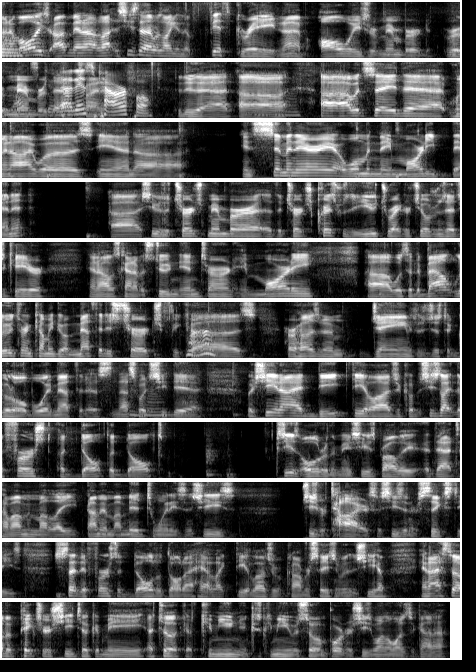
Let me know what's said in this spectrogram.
And I've always, I mean, I, she said I was like in the fifth grade, and I have always remembered remembered good. that. that is trying to- powerful. to do that. Uh, I I would say that when I was in uh, in seminary, a woman named Marty Bennett. Uh, she was a church member at the church. Chris was the youth director, children's educator, and I was kind of a student intern. And Marty uh, was a devout Lutheran coming to a Methodist church because her husband James was just a good old boy Methodist, and that's what she did. But she and I had deep theological. She's like the first adult adult she's older than me. She's probably at that time. I'm in my late. I'm in my mid twenties, and she's she's retired, so she's in her sixties. She's like the first adult adult I had like theological conversation with, and she have, and I still have a picture she took of me. I took of communion because communion was so important. She's one of the ones that kind of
